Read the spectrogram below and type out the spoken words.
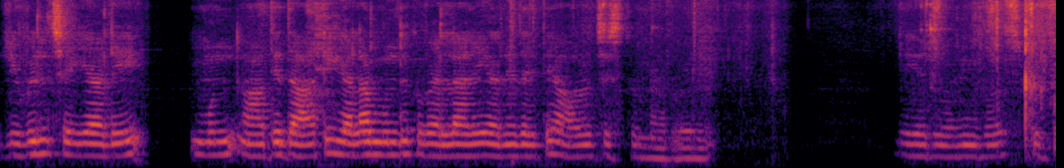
రివీల్ చేయాలి? అది దాటి ఎలా ముందుకు వెళ్ళాలి అనేది అయితే ఆలోచిస్తున్నారు వీళ్ళు. Dear universe big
